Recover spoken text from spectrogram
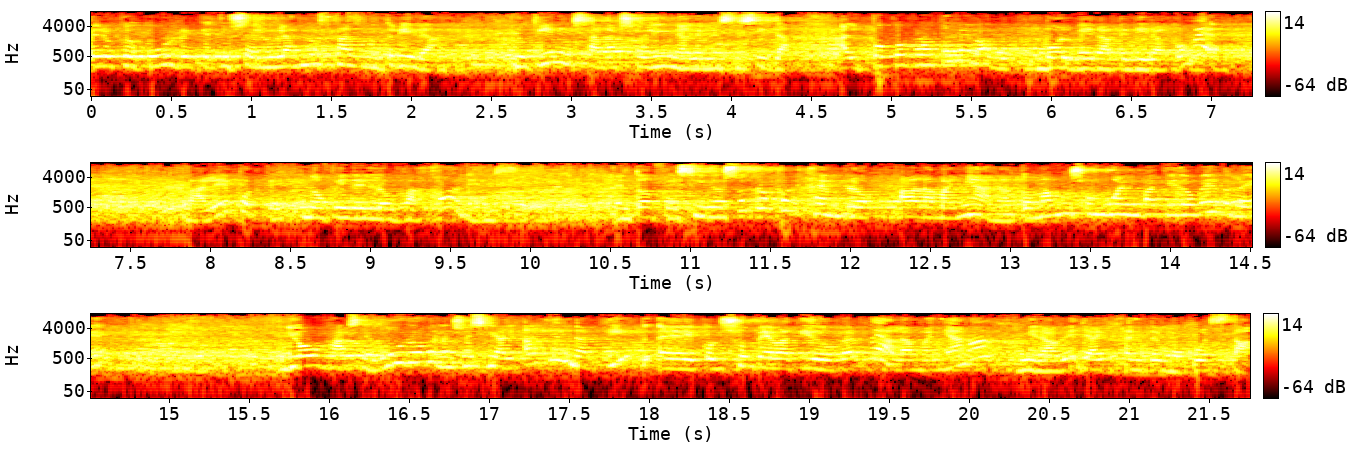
Pero ¿qué ocurre? Que tus células no están nutridas, no tiene esa gasolina que necesita. Al poco rato me va a vo- volver a pedir a comer. ¿vale? Porque nos vienen los bajones. Entonces, si nosotros, por ejemplo, a la mañana tomamos un buen batido verde, yo os aseguro que no sé si hay alguien de aquí eh, consume batido verde a la mañana. Mira, ve, ya hay gente muy puesta.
